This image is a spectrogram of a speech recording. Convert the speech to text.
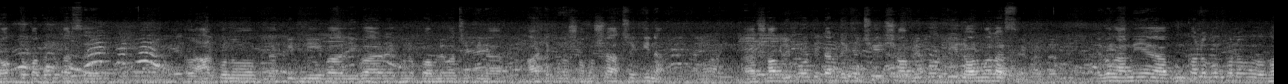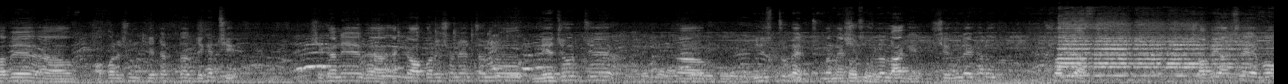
রক্ত কতটুকু আছে আর কোনো কিডনি বা লিভারে কোনো প্রবলেম আছে কি না হার্টে কোনো সমস্যা আছে কি না সব রিপোর্টই তার দেখেছি, সব রিপোর্টই নর্মাল আছে। এবং আমি পুঙ্খানুপুঙ্খানুভাবে অপারেশন থিয়েটারটা দেখেছি। সেখানে একটা অপারেশনের জন্য মেজর যে ইনস্ট্রুমেন্ট বা মেশিনগুলো লাগে, সেগুলো এখানে সবই আছে। সবই আছে এবং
